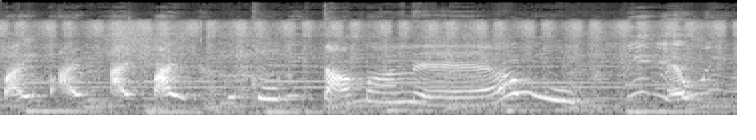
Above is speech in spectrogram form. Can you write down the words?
ไปไปไปไปคุณครูวิ่งตามมาแล้ววิ่งเร็ววิ่ง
